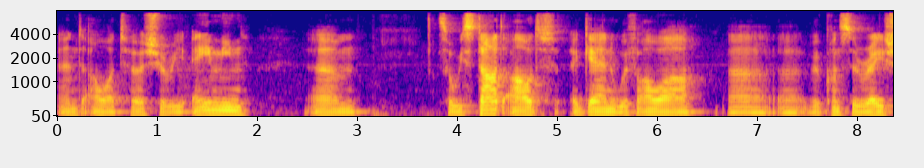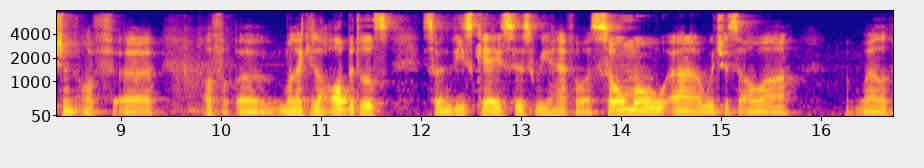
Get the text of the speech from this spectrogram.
and our tertiary amine. Um, so we start out again with our uh, uh, consideration of uh, of uh, molecular orbitals. So in these cases, we have our SOMO, uh, which is our well,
